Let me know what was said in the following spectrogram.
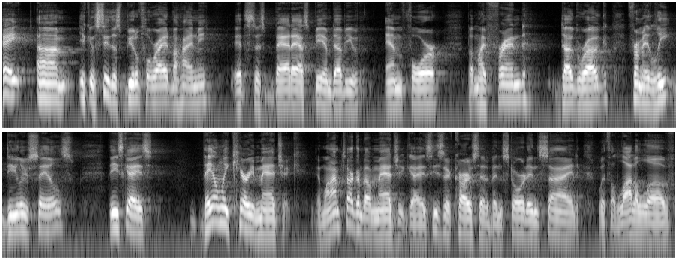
Hey, um, you can see this beautiful ride behind me. It's this badass BMW M4. But my friend Doug Rugg from Elite Dealer Sales, these guys, they only carry Magic. And when I'm talking about Magic, guys, these are cars that have been stored inside with a lot of love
